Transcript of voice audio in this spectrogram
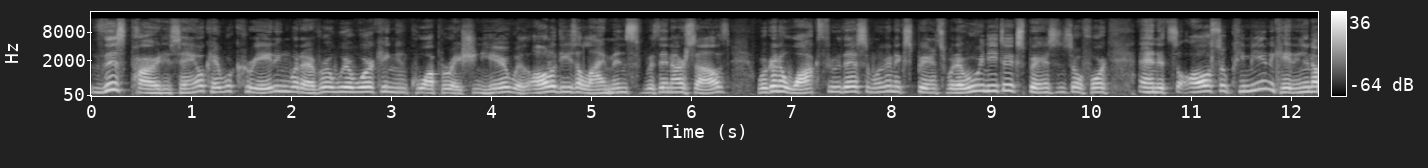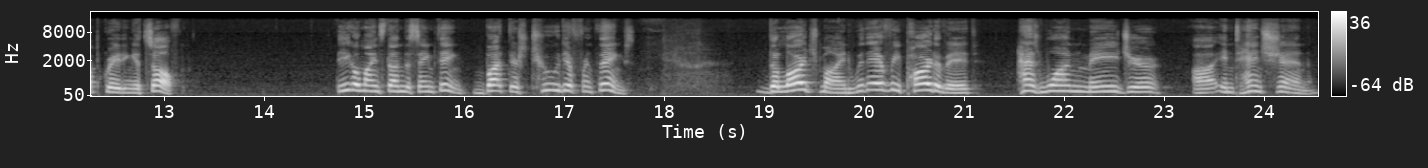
This part is saying, okay, we're creating whatever, we're working in cooperation here with all of these alignments within ourselves. We're going to walk through this and we're going to experience whatever we need to experience and so forth. And it's also communicating and upgrading itself. The ego mind's done the same thing, but there's two different things. The large mind, with every part of it, has one major uh, intention,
